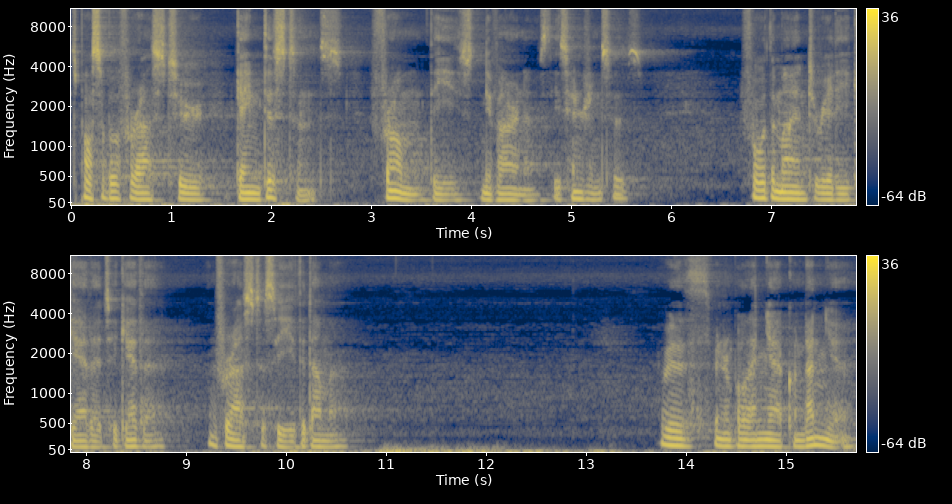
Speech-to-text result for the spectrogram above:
It's possible for us to gain distance from these nivaranas, these hindrances, for the mind to really gather together and for us to see the Dhamma. With Venerable Anya Kondanya,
